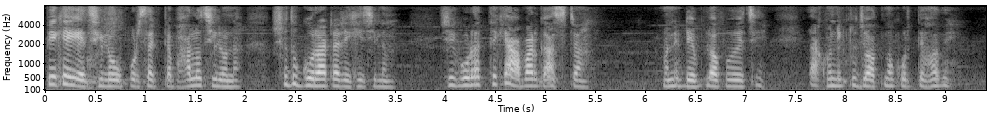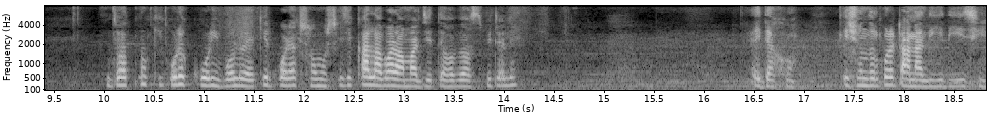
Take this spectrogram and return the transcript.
পেকে গেছিল ওপর সাইডটা ভালো ছিল না। শুধু গোড়াটা রেখেছিলাম। সেই গোড়ার থেকে আবার গাছটা মানে ডেভেলপ হয়েছে। এখন একটু যত্ন করতে হবে। যত্ন কি করে করি বলো? একের পর এক সমস্যা। যে কাল আবার আমার যেতে হবে হসপিটালে এই দেখো, কি সুন্দর করে টানা দিয়ে দিয়েছি।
